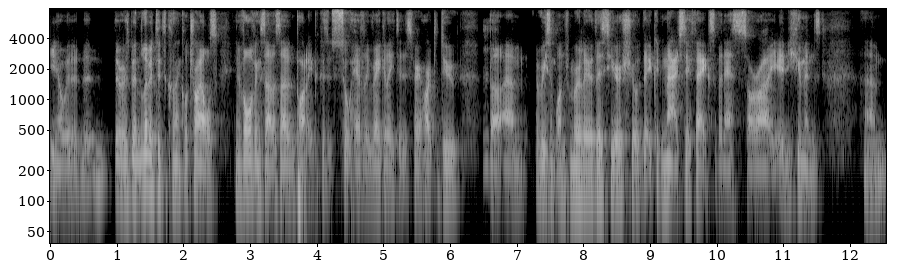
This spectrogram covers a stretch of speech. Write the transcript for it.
you know, the, the, there has been limited clinical trials involving psilocybin partly because it's so heavily regulated. It's very hard to do. Mm-hmm. But um, a recent one from earlier this year showed that it could match the effects of an SSRI in humans. Um,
